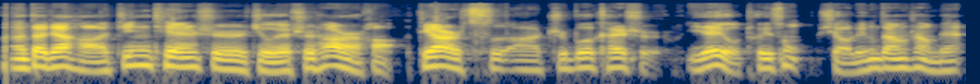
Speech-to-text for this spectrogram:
嗯，大家好，今天是九月十二号，第二次啊直播开始，也有推送，小铃铛上边。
